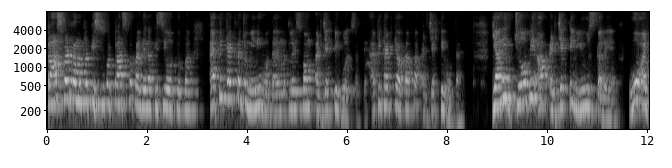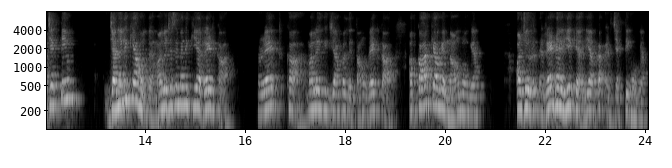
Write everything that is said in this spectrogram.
ट्रांसफ़र का मतलब किसी को ट्रांसफ़र कर देना किसी और के ऊपर। एपिथेट का जो मीनिंग होता है मतलब इसको हम एडजेक्टिव बोल सकते हैं। एपिथेट क्या होता है? आपका एडजेक्टिव होता है। यानी जो भी आप एडजेक्टिव यूज़ कर रहे हैं वो एडजेक्टिव जनरली क्या होता है? मान लो जैसे मैंने किया रेड कार रेड कार मान लो एक एग्जांपल देता हूँ रेड कार अब कार क्या हो गया? नाउन हो गया। और जो रेड है, ये क्या है? ये आपका एडजेक्टिव हो गया।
